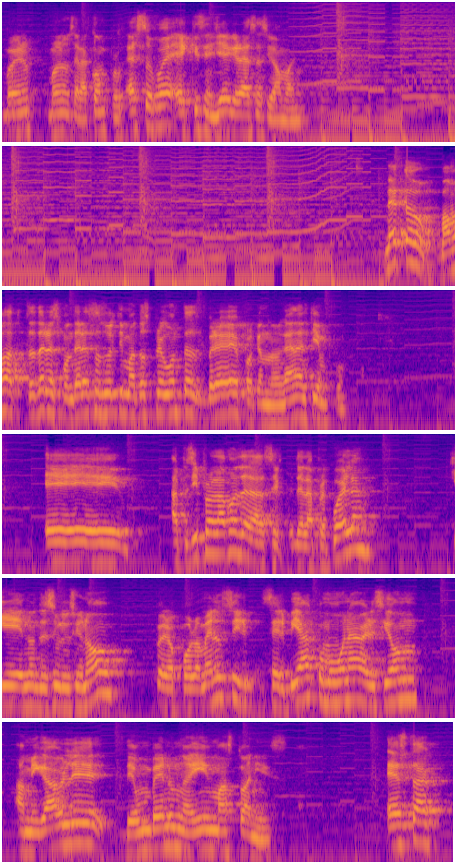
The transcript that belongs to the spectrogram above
Bueno, bueno, se la compro. Esto fue X en Y, gracias, Iván Manga. Neto, vamos a tratar de responder estas últimas dos preguntas breve porque nos gana el tiempo. Eh, al principio hablamos de la, de la precuela, que nos desilusionó, pero por lo menos sir- servía como una versión amigable de un Venom ahí más tuanis. Esta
